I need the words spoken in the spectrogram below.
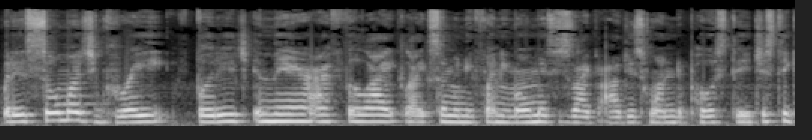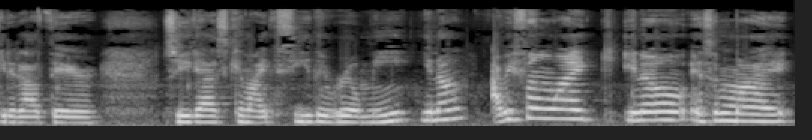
But it's so much great footage in there. I feel like like so many funny moments. It's like I just wanted to post it just to get it out there so you guys can like see the real me. You know, I be feeling like you know in some of my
